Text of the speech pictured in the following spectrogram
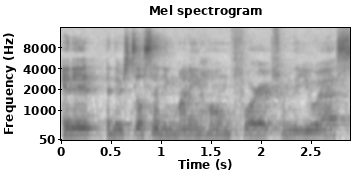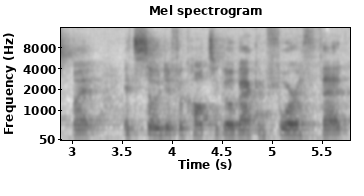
in it, and they're still sending money home for it from the U.S. But it's so difficult to go back and forth that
